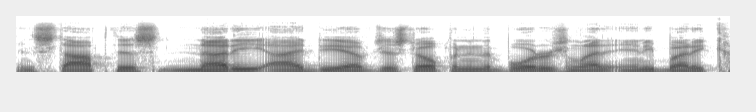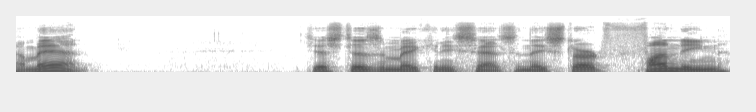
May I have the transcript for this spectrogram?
and stop this nutty idea of just opening the borders and letting anybody come in. It just doesn't make any sense. And they start funding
